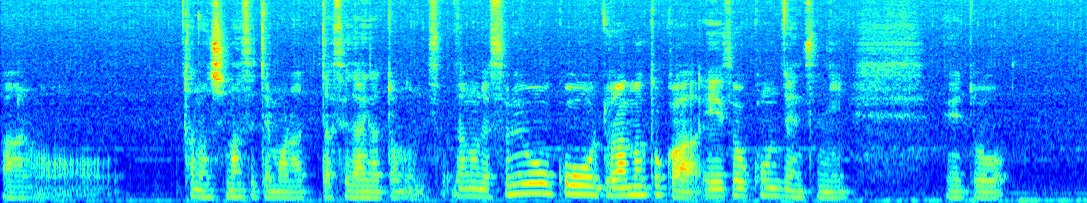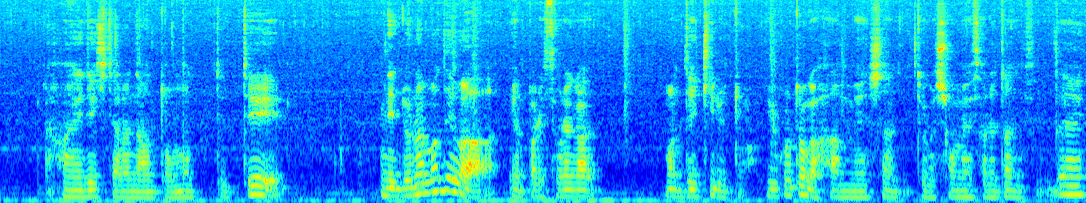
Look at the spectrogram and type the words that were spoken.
あの楽しませてもらった世代だと思うんですよ。なのでそれをこうドラマとか映像コンテンツにえっ、ー、と反映できたらなと思っててでドラマではやっぱりそれが、まあ、できるということが判明したというか証明されたんですよ。で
